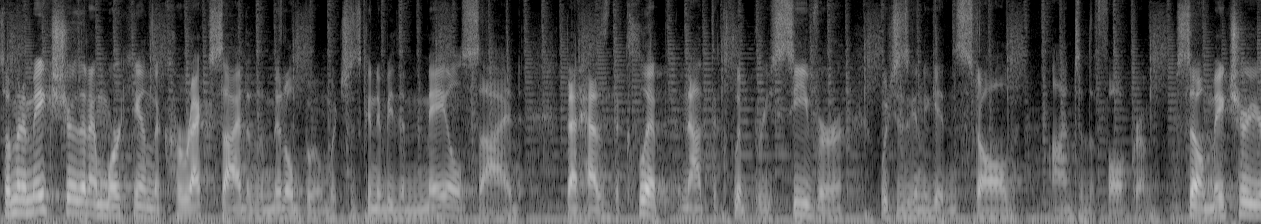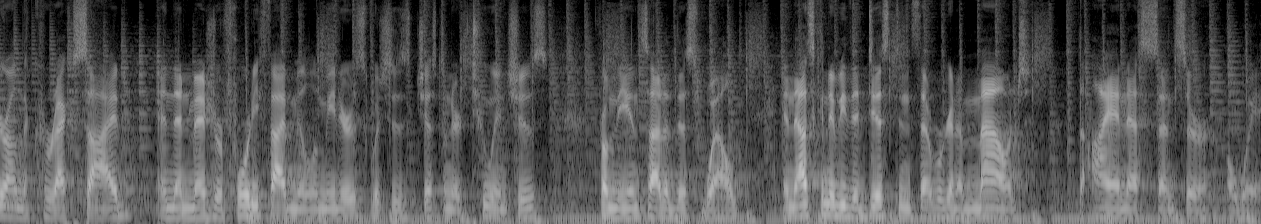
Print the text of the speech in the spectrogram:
So I'm gonna make sure that I'm working on the correct side of the middle boom, which is gonna be the male side that has the clip, not the clip receiver, which is gonna get installed onto the fulcrum. So make sure you're on the correct side and then measure 45 millimeters, which is just under two inches from the inside of this weld. And that's gonna be the distance that we're gonna mount the INS sensor away.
